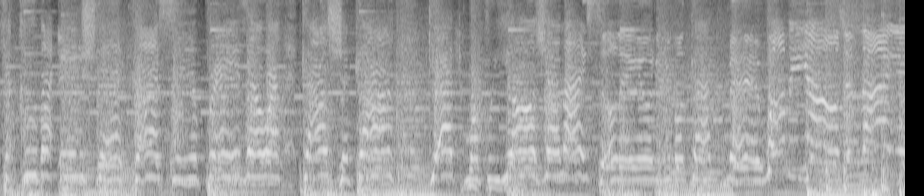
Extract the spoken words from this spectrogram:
100倍にして返すよ Praise the way 感謝感激も不要じゃない。それよりも革命を見ようじゃない。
